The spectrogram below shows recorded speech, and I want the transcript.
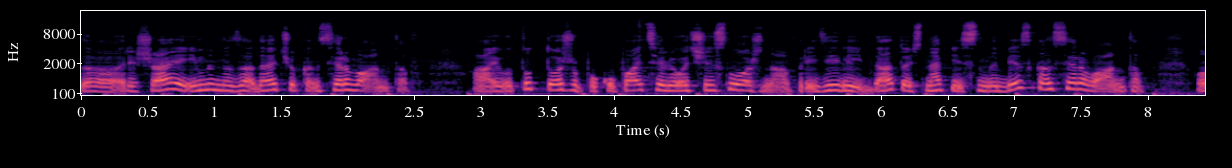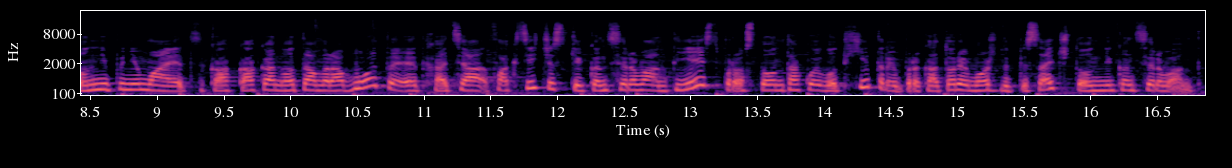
решая именно задачу консервантов – а и вот тут тоже покупателю очень сложно определить, да, то есть написано без консервантов. Он не понимает, как, как оно там работает, хотя фактически консервант есть, просто он такой вот хитрый, про который можно писать, что он не консервант.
